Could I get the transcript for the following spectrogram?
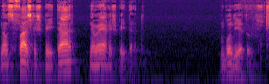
não se faz respeitar não é respeitado. Um bom dia a todos.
